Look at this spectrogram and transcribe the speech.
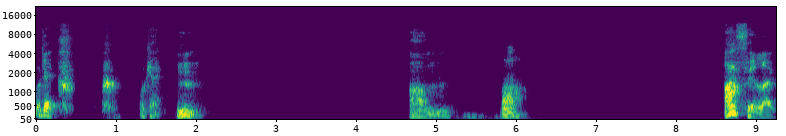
Okay. Okay. Mm. Um, Oh, I feel like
